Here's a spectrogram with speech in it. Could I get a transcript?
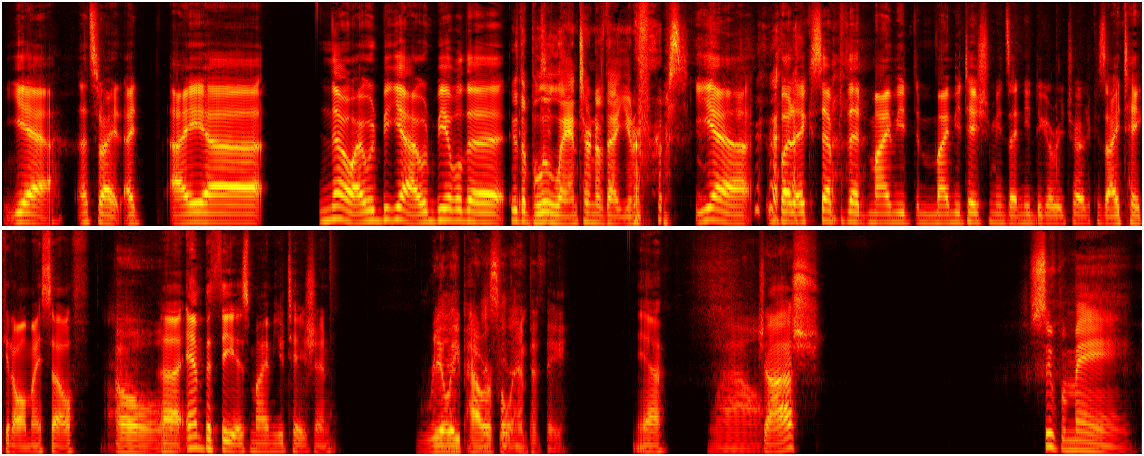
Yeah, that's right. I I uh no, I would be yeah, I would be able to You're the blue lantern of that universe. yeah, but except that my mut- my mutation means I need to go recharge because I take it all myself. Oh, Uh, empathy is my mutation. really yeah, powerful empathy. Yeah. Wow. Josh? Superman.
